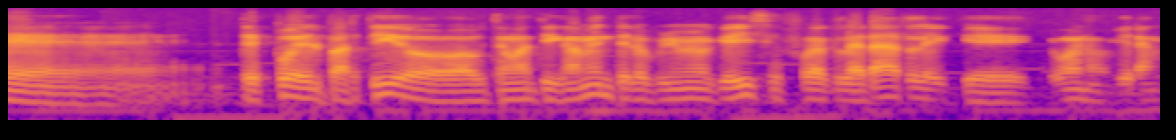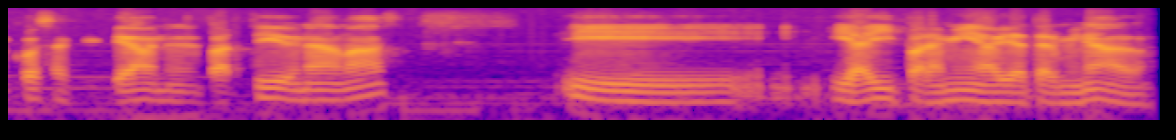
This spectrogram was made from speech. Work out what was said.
Eh, después del partido, automáticamente lo primero que hice fue aclararle que, bueno, que eran cosas que quedaban en el partido y nada más. Y, ahí para mí había terminado.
